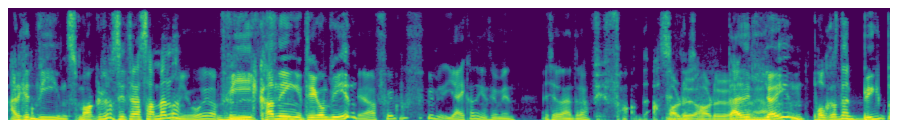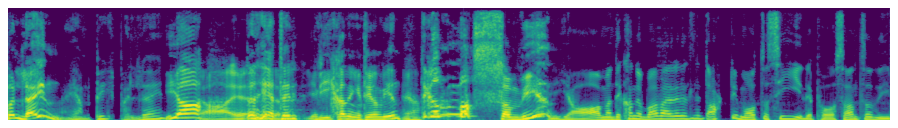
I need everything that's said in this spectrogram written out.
Er det ikke en vinsmaker som sitter her sammen? da? Jo, ja, full- Vi kan ingenting om vin! Ja, full, full Jeg kan ingenting om vin. Er ikke det det? Fy faen, det, altså, Har du, har du det er en løgn! Podkasten er bygd på en løgn! Er bygd på løgn? Ja! Ja, jeg- Den jeg heter. 'Vi kan ingenting om vin'. Ja. Det kan masse om vin! Ja, men det kan jo bare være en litt, artig måte å si det på. Sant? Så vi,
